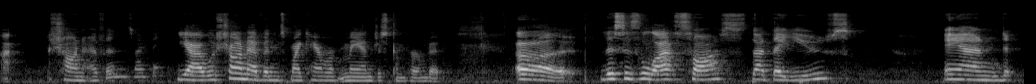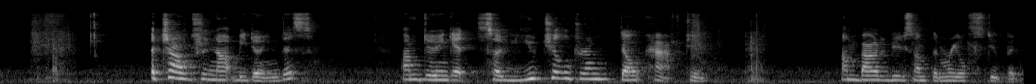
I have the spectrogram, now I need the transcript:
I, Sean Evans, I think. Yeah, it was Sean Evans. My cameraman just confirmed it. Uh, this is the last sauce that they use, and a child should not be doing this. I'm doing it so you children don't have to. I'm about to do something real stupid.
